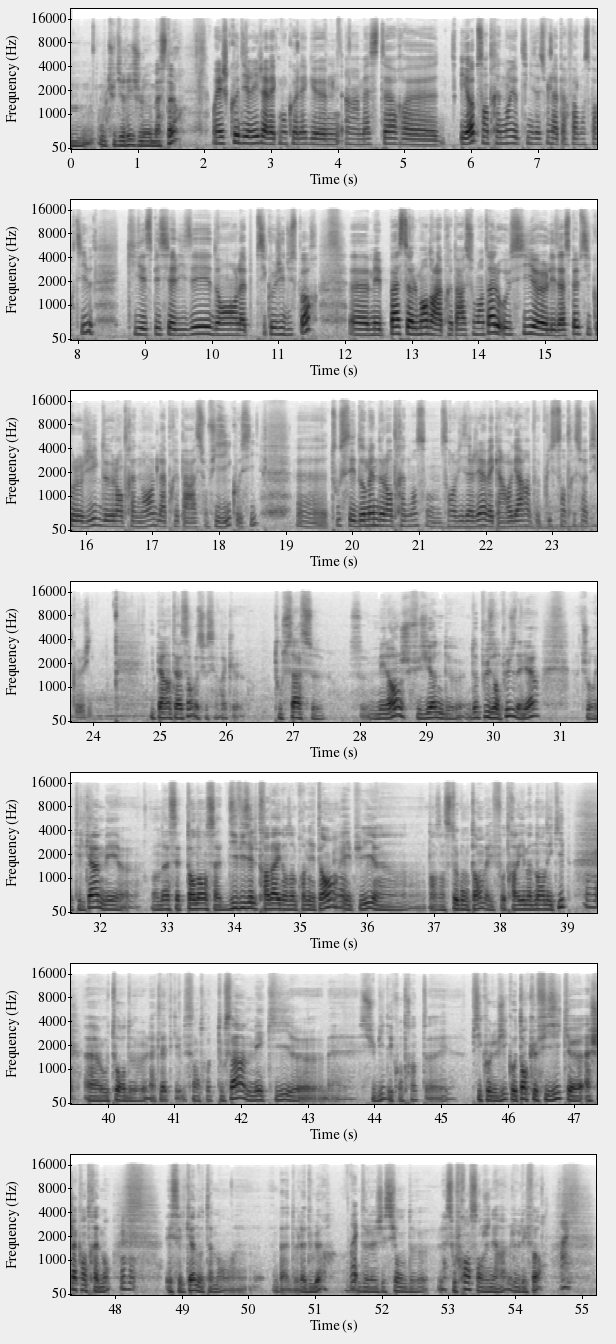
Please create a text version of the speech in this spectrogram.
où tu diriges le master. Oui, je co-dirige avec mon collègue euh, un master euh, EOPS, entraînement et optimisation de la performance sportive, qui est spécialisé dans la psychologie du sport, euh, mais pas seulement dans la préparation mentale, aussi les aspects psychologiques de l'entraînement, de la préparation physique aussi. Tous ces domaines de l'entraînement sont, envisagés avec un regard un peu plus centré sur la psychologie. Hyper intéressant parce que c'est vrai que tout ça se, mélange, fusionne de, plus en plus d'ailleurs. Toujours été le cas, mais euh, on a cette tendance à diviser le travail dans un premier temps Ouais. et puis euh, dans un second temps, bah, il faut travailler maintenant en équipe euh, autour de l'athlète qui est le centre de tout ça, mais qui bah, subit des contraintes psychologiques autant que physiques à chaque entraînement. Et c'est le cas notamment bah, de la douleur, de la gestion de la souffrance en général, de l'effort,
